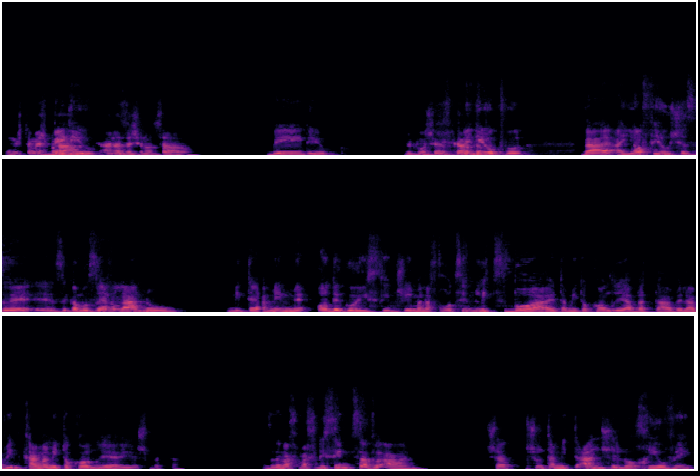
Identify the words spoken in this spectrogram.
הוא משתמש במטען הזה שנוצר. בדיוק. וכמו שהזכרת... בדיוק. והיופי הוא שזה גם עוזר לנו מטעמים מאוד אגואיסטיים, שאם אנחנו רוצים לצבוע את המיטוקונדריה בתא ולהבין כמה מיטוקונדריה יש בתא, אז אנחנו מכניסים צבען, שפשוט המטען שלו חיובי.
